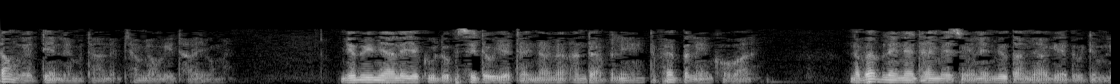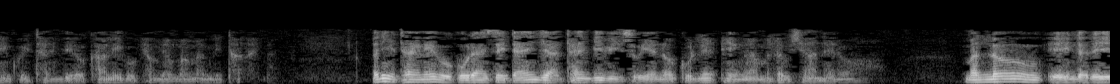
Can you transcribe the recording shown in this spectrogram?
တောင့်လည်းတင်းလည်းမထားနဲ့ဖြောင်းဖြောင်းလေးထားရုံပဲ မြို့သမီးများလည်းယခုလိုပစိတုရဲ့ထိုင်တာကအန္တပလင်တစ်ဖက်ပလင်ခေါ်ပါတယ်။နှစ်ဖက်ပလင်နဲ့ထိုင်မယ်ဆိုရင်လည်းမြို့သားများကဲ့သို့တင်ပလင်ခွေထိုင်ပြီးတော့ခါလေးကိုဖြောင်းဖြောင်းမှန်မှန်လေးထားလိုက်ပါ။အဲ့ဒီထိုင်လေးကိုကိုယ်တိုင်စိတ်တိုင်းကြထိုင်ပြီးပြီဆိုရင်တော့ကိုလက်အင်္ဂါမလှုပ်ရှားနဲ့တော့မလှုပ်အိန္ဒြေ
